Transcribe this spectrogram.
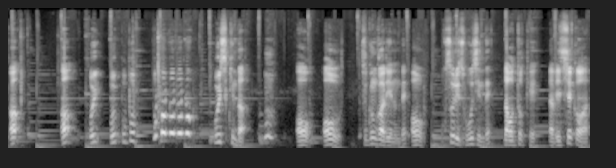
어? 어? 보이 보보보보보보보 보이스 킨다 어 어우 두근거리는데? 어 목소리 좋으신데? 나 어떡해 나 미칠 것 같아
